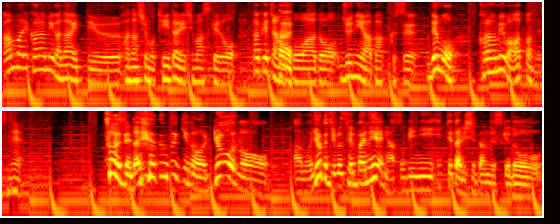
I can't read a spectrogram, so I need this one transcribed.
あんまり絡みがないっていう話も聞いたりしますけど、たけちゃんフォワード、はい、ジュニアバックス、でも絡みはあったんですね。そうですね、大学の時の寮のあのよく自分先輩の部屋に遊びに行ってたりしてたんですけど、うん、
